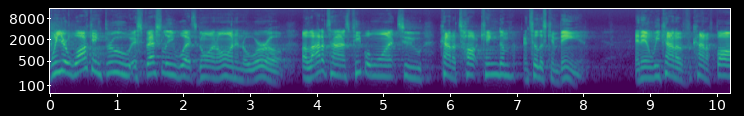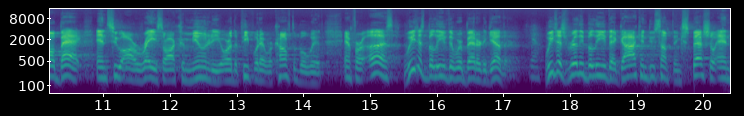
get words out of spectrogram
When you're walking through, especially what's going on in the world, a lot of times people want to kind of talk kingdom until it's convenient. And then we kind of kind of fall back into our race or our community or the people that we're comfortable with. And for us, we just believe that we're better together. Yeah. We just really believe that God can do something special. And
